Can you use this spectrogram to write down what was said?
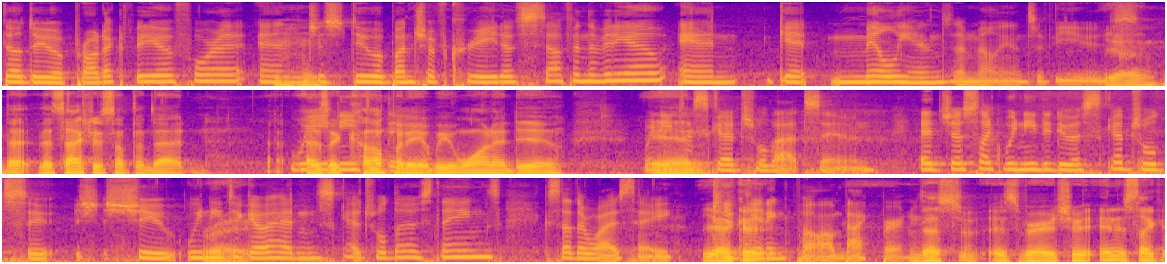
they'll do a product video for it and Mhm. just do a bunch of creative stuff in the video and get millions and millions of views. yeah that, that's actually something that We as a company we want to do We need to schedule that soon. It's just like we need to do a scheduled su- sh- shoot. We need to go ahead and schedule those things because otherwise they Yeah, keep getting put on back burner. That's it's very true, and it's like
